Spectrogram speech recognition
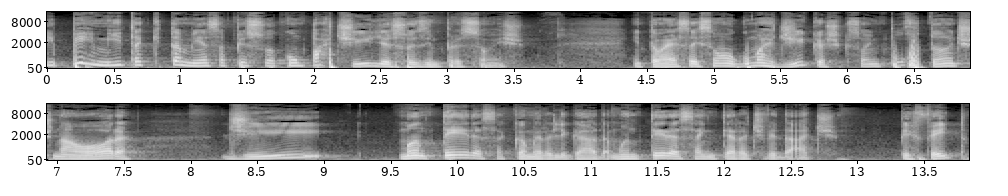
e permita que também essa pessoa compartilhe as suas impressões. Então, essas são algumas dicas que são importantes na hora de manter essa câmera ligada, manter essa interatividade. Perfeito?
